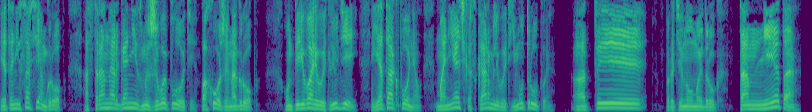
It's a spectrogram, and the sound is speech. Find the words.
Это не совсем гроб, а странный организм из живой плоти, похожий на гроб. Он переваривает людей. Я так понял. Маньячка скармливает ему трупы. «А ты...» — протянул мой друг. «Там не это?»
